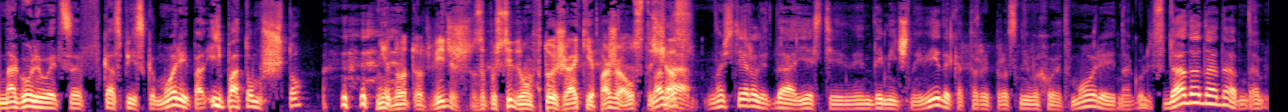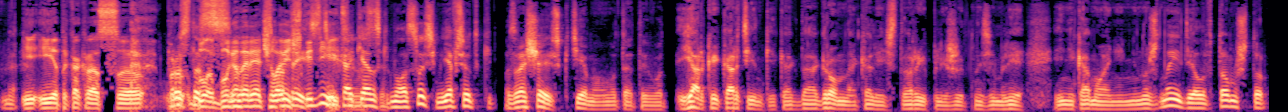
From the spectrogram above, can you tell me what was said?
нагуливается в Каспийском море. и по- И потом что? Не, ну вот, вот видишь, запустили он в той же Оке, пожалуйста, Ну сейчас... да, но стерлядь, да, есть и эндемичные виды, которые просто не выходят в море и нагуливаются. Да-да-да. да, да. И, и это как раз э, Просто бл- с- благодаря человеческой смотри, с деятельности. Тихоокеанским лососем я все-таки возвращаюсь к темам вот этой вот яркой картинки, когда огромное количество рыб лежит на земле и никому они не нужны. Дело в том, что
